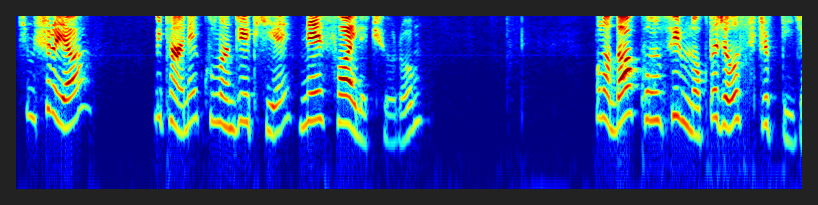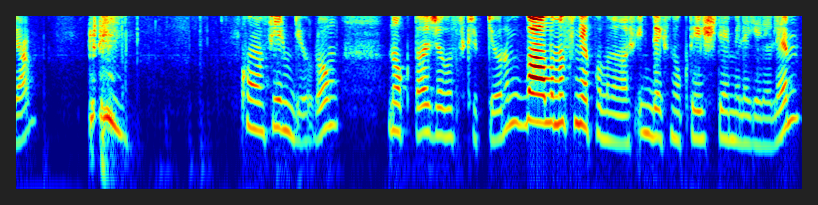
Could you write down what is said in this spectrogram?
Şimdi şuraya bir tane kullanıcı etkiye ne file açıyorum. Buna da confirm.javascript diyeceğim. confirm diyorum. Nokta javascript diyorum. Bağlamasını yapalım hemen şu index.html'e gelelim.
